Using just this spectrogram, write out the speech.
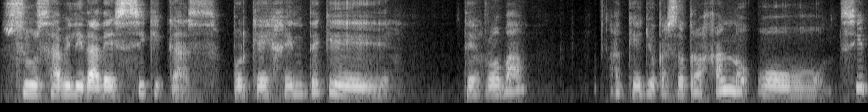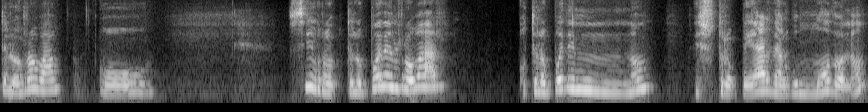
sus habilidades psíquicas, porque hay gente que te roba aquello que has estado trabajando, o sí, te lo roba, o sí, te lo pueden robar, o te lo pueden, ¿no? Estropear de algún modo, ¿no?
